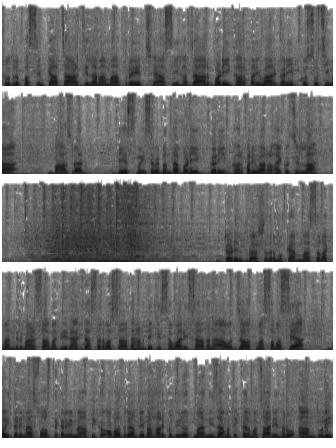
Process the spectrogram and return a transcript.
सुदूरपश्चिमका चार जिल्लामा मात्रै छयासी हजार बढ़ी घर परिवार गरीबको सूचीमा बाजुरा देशमै सबैभन्दा बढ़ी गरीब घर परिवार रहेको जिल्ला। डडेलधुरा सदरमुकाममा सड़कमा निर्माण सामग्री राख्दा सर्वसाधारणदेखि सवारी साधन आवत जावतमा समस्या। बैतरीमा स्वास्थ्यकर्मी माथिको अभद्र व्यवहारको विरोधमा निजामती कर्मचारीहरू आन्दोलित।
